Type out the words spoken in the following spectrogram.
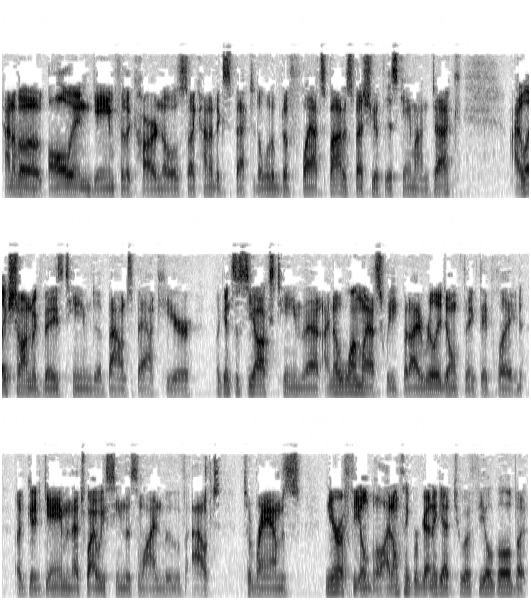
kind of a all-in game for the Cardinals. So I kind of expected a little bit of flat spot, especially with this game on deck. I like Sean McVay's team to bounce back here against a Seahawks team that I know won last week, but I really don't think they played a good game, and that's why we've seen this line move out to Rams near a field goal. I don't think we're going to get to a field goal, but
